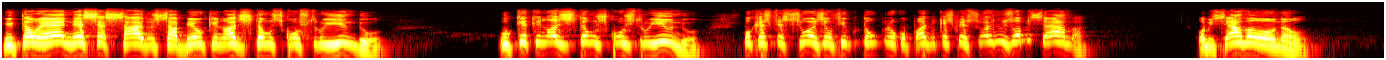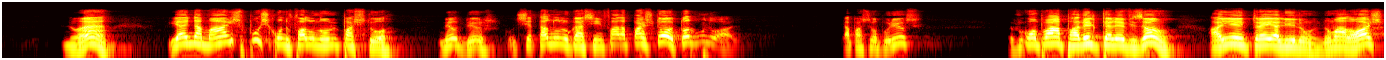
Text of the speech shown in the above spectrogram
Então é necessário saber o que nós estamos construindo. O que que nós estamos construindo? Porque as pessoas, eu fico tão preocupado porque as pessoas nos observam. Observam ou não? Não é? E ainda mais, poxa, quando fala o nome pastor. Meu Deus, você está num lugar assim, fala pastor, todo mundo olha. Já passou por isso? Eu fui comprar um aparelho de televisão, aí entrei ali numa loja,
